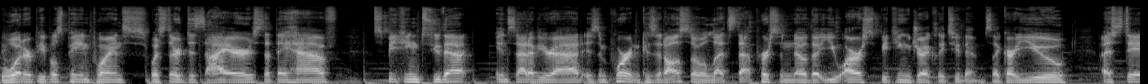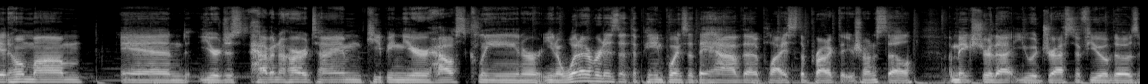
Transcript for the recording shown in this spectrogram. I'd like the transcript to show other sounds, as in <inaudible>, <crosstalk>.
What are people's pain points? What's their desires that they have? Speaking to that inside of your ad is important because it also lets that person know that you are speaking directly to them. It's like, are you a stay at home mom and you're just having a hard time keeping your house clean or, you know, whatever it is that the pain points that they have that applies to the product that you're trying to sell? Make sure that you address a few of those.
